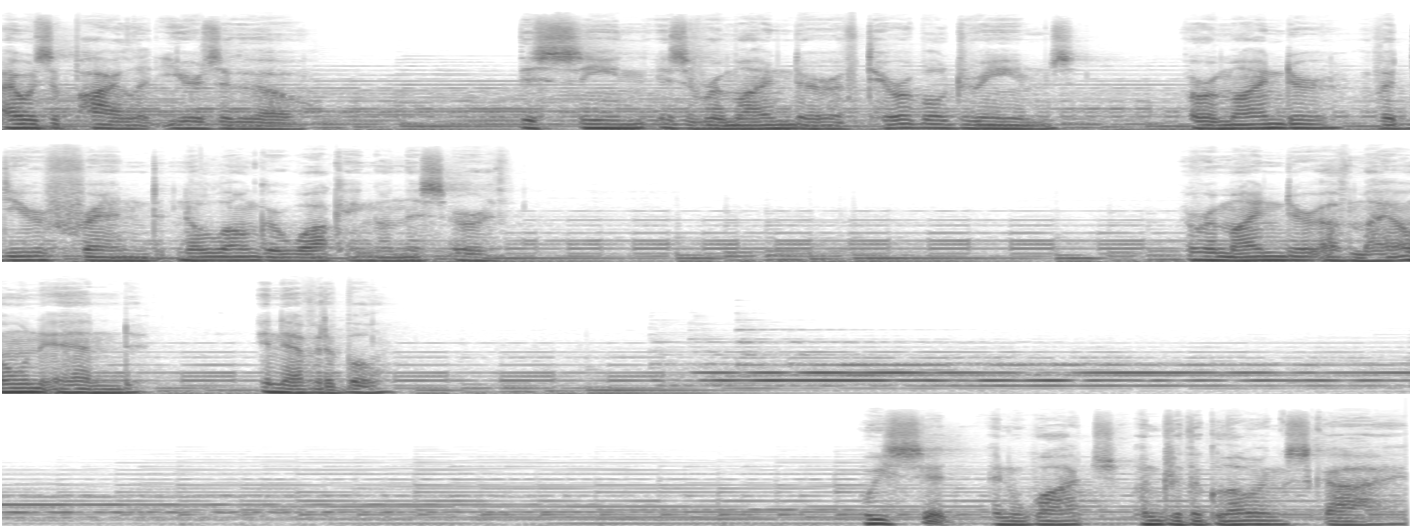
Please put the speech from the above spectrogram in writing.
I was a pilot years ago. This scene is a reminder of terrible dreams a reminder of a dear friend no longer walking on this earth. A reminder of my own end, inevitable. We sit and watch under the glowing sky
